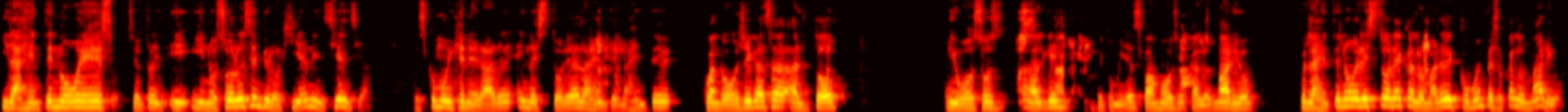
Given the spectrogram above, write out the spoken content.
Y la gente no ve eso, ¿cierto? Y, y no solo es en biología ni en ciencia, es como en general en la historia de la gente. La gente, cuando vos llegas al top y vos sos alguien, de comillas, famoso, Carlos Mario, pues la gente no ve la historia de Carlos Mario, de cómo empezó Carlos Mario,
